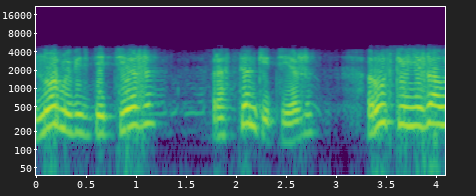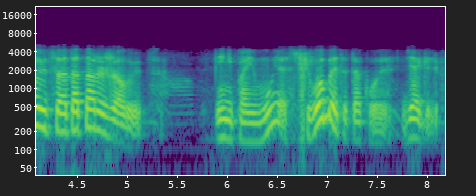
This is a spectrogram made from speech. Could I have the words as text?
Нормы везде те же, расценки те же. Русские не жалуются, а татары жалуются. И не пойму я, с чего бы это такое, Дягилев?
